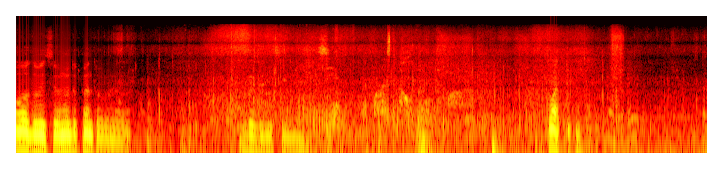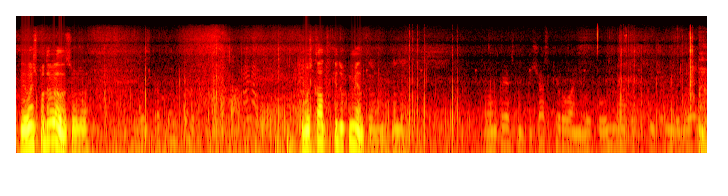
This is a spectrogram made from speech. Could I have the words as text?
О, дивіться, мої документи вроде. Без рішення. Сім, нема страху. Хватить. І ви ж подивилися вже. Ви ж сказали такі документи вам показати. Вам поясню, під час керування ви повинні мати посвідчення водія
